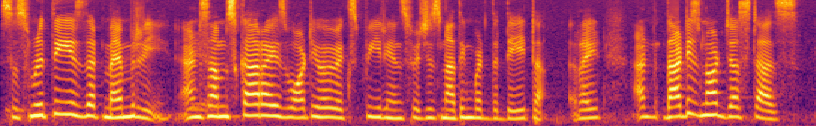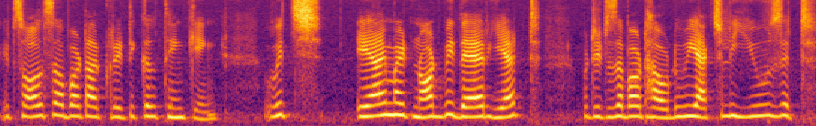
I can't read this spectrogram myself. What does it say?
So smriti is that memory, and samskara is what you have experienced, which is nothing but the data, right? And that is not just us. It's also about our critical thinking, which AI might not be there yet, but it is about how do we actually use it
